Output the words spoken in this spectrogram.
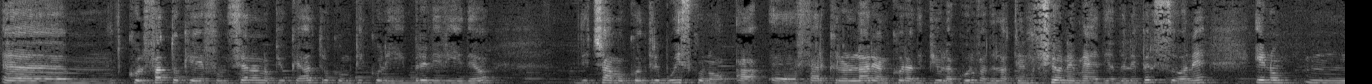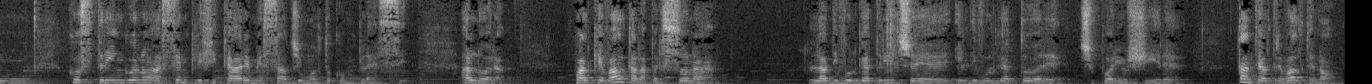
ehm, col fatto che funzionano più che altro con piccoli brevi video, diciamo contribuiscono a eh, far crollare ancora di più la curva dell'attenzione media delle persone e non mh, costringono a semplificare messaggi molto complessi. Allora, qualche volta la persona, la divulgatrice, il divulgatore ci può riuscire, tante altre volte no.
